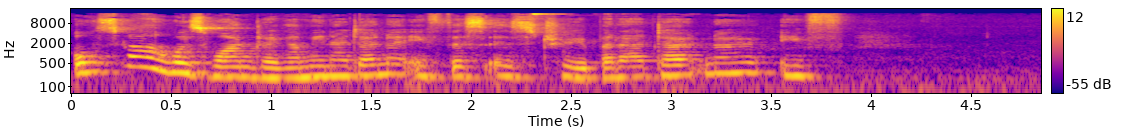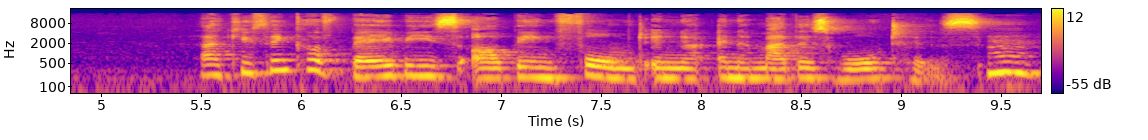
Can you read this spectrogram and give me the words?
also, I was wondering I mean, I don't know if this is true, but I don't know if, like, you think of babies are being formed in a, in a mother's waters, mm.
